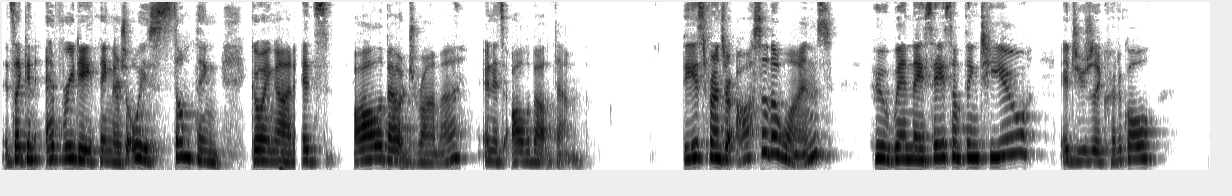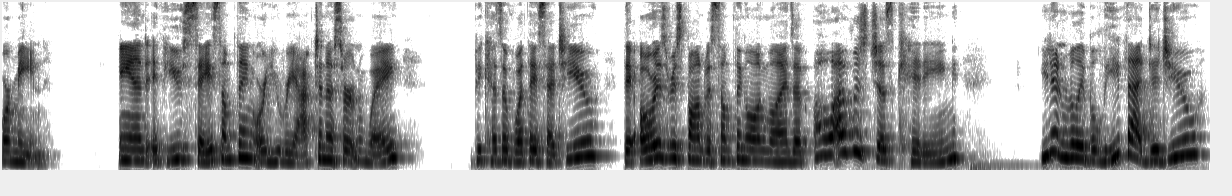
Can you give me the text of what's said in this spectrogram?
It's like an everyday thing. There's always something going on. It's all about drama and it's all about them. These friends are also the ones who, when they say something to you, it's usually critical or mean. And if you say something or you react in a certain way, because of what they said to you, they always respond with something along the lines of, Oh, I was just kidding. You didn't really believe that, did you?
